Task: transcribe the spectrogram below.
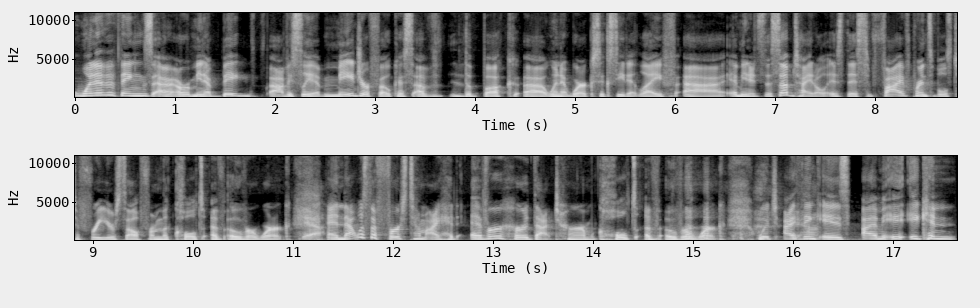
One of the things, uh, or I mean, a big, obviously, a major focus of the book, uh, Win at Work, Succeed at Life. Uh, I mean, it's the subtitle is this five principles to free yourself from the cult of overwork. Yeah. And that was the first time I had ever heard that term, cult of overwork, which I think is, I mean, it, it can,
